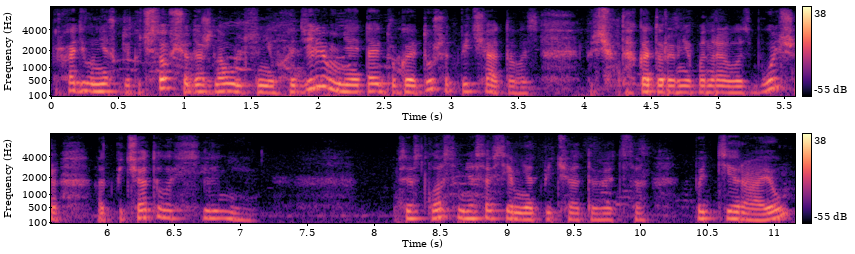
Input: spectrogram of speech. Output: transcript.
Проходило несколько часов, еще даже на улицу не выходили. У меня и та, и другая тушь отпечаталась. Причем та, которая мне понравилась больше, отпечаталась сильнее. First класс у меня совсем не отпечатывается. Подтираю.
